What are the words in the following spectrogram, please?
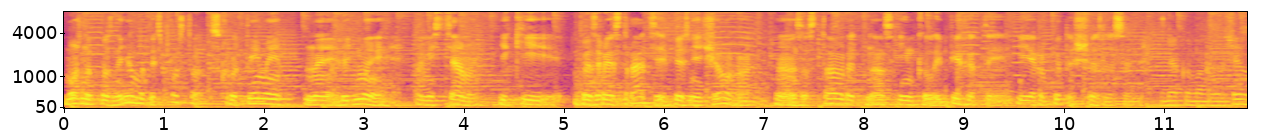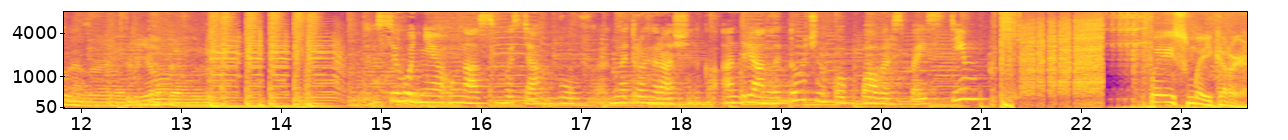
Можна познайомитись просто з крутими не людьми, а місцями, які без реєстрації, без нічого е, заставлять нас інколи бігати і робити щось для себе. Дякую вам величезне за інтерв'ю. Сьогодні у нас в гостях був Дмитро Геращенко, Андріан Литовченко, Power Space Team. Пейсмейкери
